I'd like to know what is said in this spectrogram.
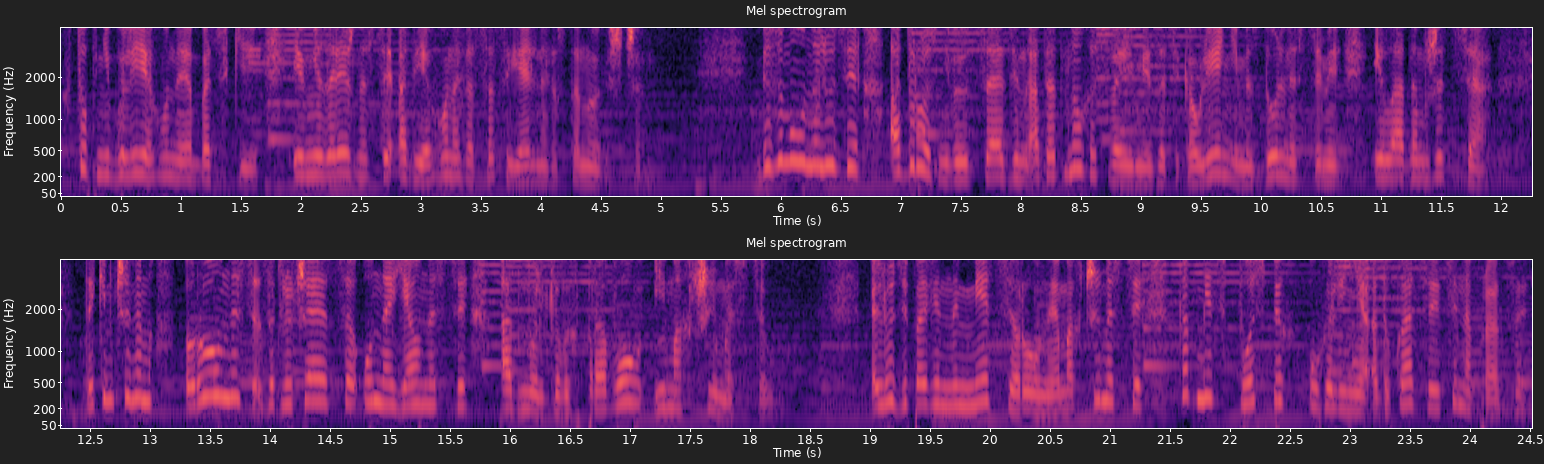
хто б не былі ягоныя бацькі і ў незалежнасці ад ягонага сацыяльнага становішча. Безумоўна, людзі адрозніваюцца адзін ад аднога сваімі зацікаўленнямі, здольнасцямі і ладам жыцця. Такім чынам, роўнасць заключаецца ў наяўнасці аднолькавых правоў і магчымасцяў. Людзі павінны мець роўныя магчымасці, каб мець поспех у галіне адукацыі ці на працы,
